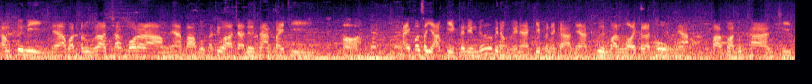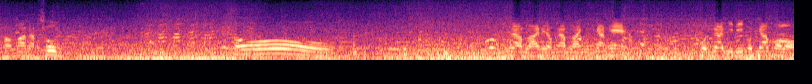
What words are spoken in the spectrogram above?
คำขึ้นนี่นะฮะวัดอรุณราชบรารามนะฮะบาบุกที่ว่าจะเดินทางไปที่ออไอคอนสยามอีกเทอนึงเด้อพี่น้องเอ้ยนะฮะเก็บบรรยากาศเนี่ยคืนวันลอยกระทงเนี่ยฝากตอนทุกท่านที่ขอมารับชมโอ้งามลายพี่น้องงามลายงดงามแห้งงดงามอีดีงดงามพอหลอ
